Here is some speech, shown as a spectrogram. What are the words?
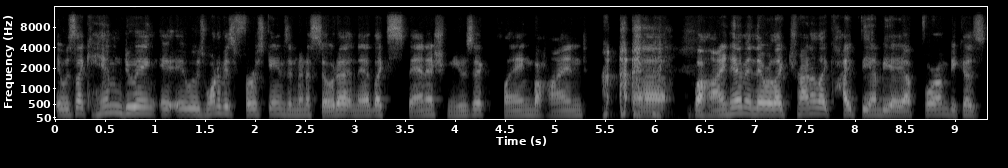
it was like him doing. It, it, was one of his first games in Minnesota, and they had like Spanish music playing behind, uh, behind him, and they were like trying to like hype the NBA up for him because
